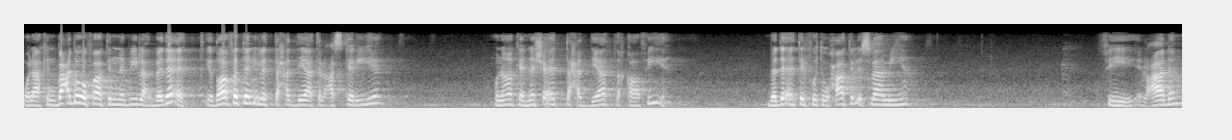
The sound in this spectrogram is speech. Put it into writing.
ولكن بعد وفاة النبي لا بدأت إضافة إلى التحديات العسكرية. هناك نشأت تحديات ثقافية. بدأت الفتوحات الإسلامية في العالم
